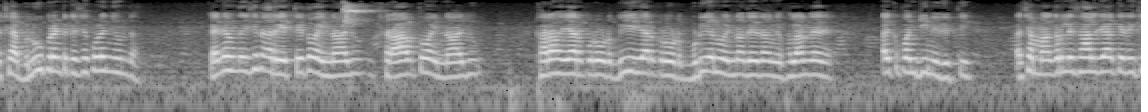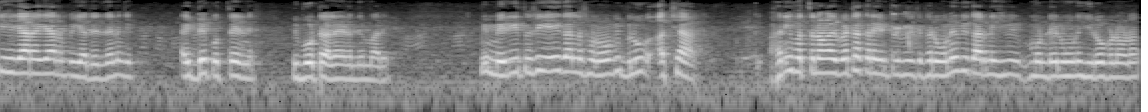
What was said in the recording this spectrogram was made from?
ਅੱਛਾ ਬਲੂ ਪ੍ਰਿੰਟ ਕਿਸੇ ਕੋਲੇ ਨਹੀਂ ਹੁੰਦਾ? ਕਹਿੰਦੇ ਹੁੰਦੇ ਸੀ ਨਾ, ਰੇਤੇ ਤੋਂ ਇੰਨਾ ਆਜੂ, ਸ਼ਰਾਬ ਤੋਂ ਇੰਨਾ ਆਜੂ। 18000 ਕਰੋੜ 20000 ਕਰੋੜ ਬੁੜੀਆਂ ਨੂੰ ਇੰਨਾ ਦੇ ਦਾਂਗੇ ਫਲਾਣੇ ਨੇ। ਇੱਕ ਪੰਜੀ ਨਹੀਂ ਦਿੱਤੀ। ਅੱਛਾ, ਮਗਰਲੇ ਸਾਲ ਜਾ ਕੇ ਦੇਖੀ ਹਜ਼ਾਰ ਹਜ਼ਾਰ ਰੁਪਈਆ ਦੇ ਦੇਣਗੇ। ਐਡੇ ਕੁੱਤੇ ਨੇ ਵੀ ਵੋਟਾਂ ਲੈਣ ਦੇ ਮਾਰੇ। ਵੀ ਮੇਰੀ ਤੁਸੀਂ ਇਹ ਗੱਲ ਸੁਣੋ ਵੀ ਬਲੂ, ਅੱਛਾ, ਹਨੀ ਫੱਤਨ ਵਾਲਾ ਬੈਠਾ ਕਰੇ ਇੰਟਰਵਿਊ 'ਚ, ਫਿਰ ਉਹਨੇ ਵੀ ਕਰਨੀ ਸੀ ਵੀ ਮੁੰਡੇ ਨੂੰ ਹੁਣ ਹੀਰੋ ਬਣਾਉਣਾ।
